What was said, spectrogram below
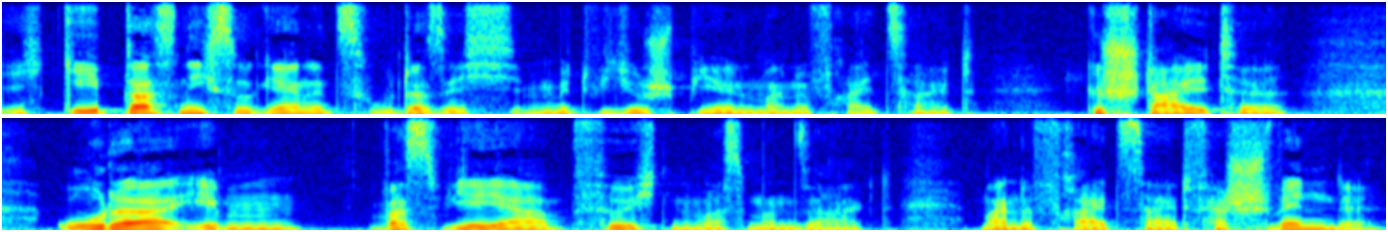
ich gebe das nicht so gerne zu, dass ich mit Videospielen meine Freizeit gestalte. Oder eben, was wir ja fürchten, was man sagt, meine Freizeit verschwende.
